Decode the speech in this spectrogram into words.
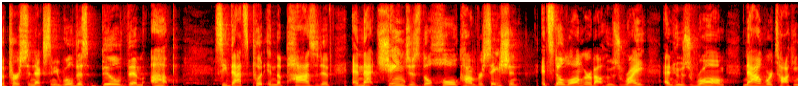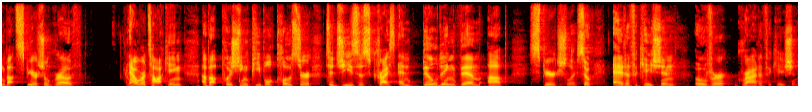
the person next to me? Will this build them up? See, that's put in the positive, and that changes the whole conversation. It's no longer about who's right and who's wrong. Now we're talking about spiritual growth. Now we're talking about pushing people closer to Jesus Christ and building them up spiritually. So, edification over gratification.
